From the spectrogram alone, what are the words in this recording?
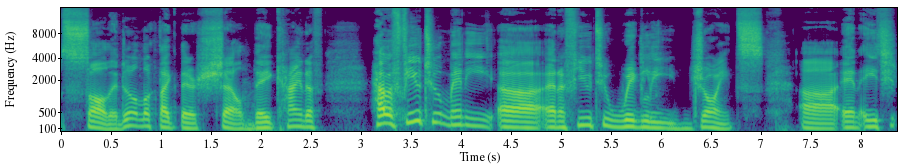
solid. They don't look like they're shelled. They kind of have a few too many uh and a few too wiggly joints. Uh and each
